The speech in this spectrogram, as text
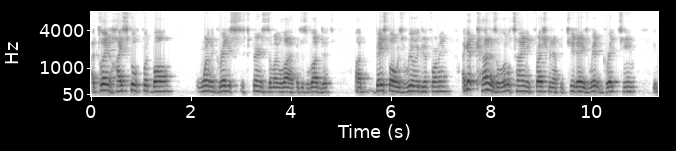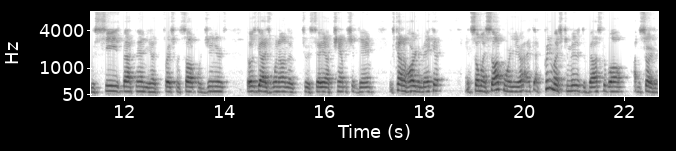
I played high school football, one of the greatest experiences of my life. I just loved it. Uh, baseball was really good for me. I got cut as a little tiny freshman after two days. We had a great team. It was C's back then. You had freshmen, sophomore, juniors. Those guys went on to, to a CIF championship game. It was kind of hard to make it. And so my sophomore year, I got pretty much committed to basketball. I'm sorry, to,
